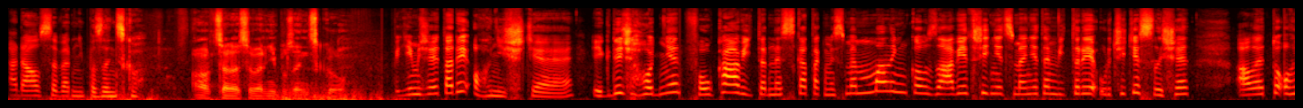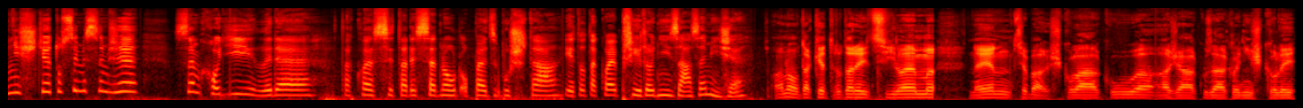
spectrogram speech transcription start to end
A dál severní Plzeňsko. a celé severní Plzeňsko. Vidím, že je tady ohniště. I když hodně fouká vítr dneska, tak my jsme malinko v závětří, nicméně ten vítr je určitě slyšet, ale to ohniště, to si myslím, že sem chodí lidé takhle si tady sednout opět z bušta. Je to takové přírodní zázemí, že? Ano, tak je to tady cílem nejen třeba školáků a, a žáků základní školy,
